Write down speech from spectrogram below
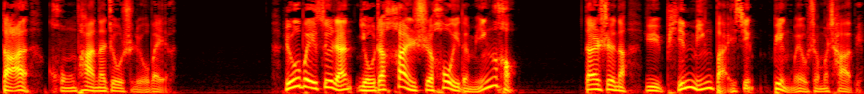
答案恐怕那就是刘备了。刘备虽然有着汉室后裔的名号，但是呢，与平民百姓并没有什么差别。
